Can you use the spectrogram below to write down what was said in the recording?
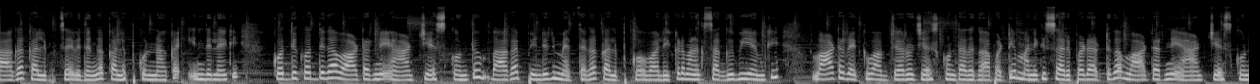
బాగా కలిపే విధంగా కలుపుకున్నాక ఇందులోకి కొద్ది కొద్దిగా వాటర్ని యాడ్ చేసుకుంటూ బాగా పిండిని మెత్తగా కలుపుకోవాలి. ఇక్కడ మనకి సగ్గుబియ్యంకి వాటర్ ఎక్కువ అబ్జర్వ్ చేసుకుంటుంది కాబట్టి మనకి సరిపడట్టుగా వాటర్ని యాడ్ చేసుకుంటూ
